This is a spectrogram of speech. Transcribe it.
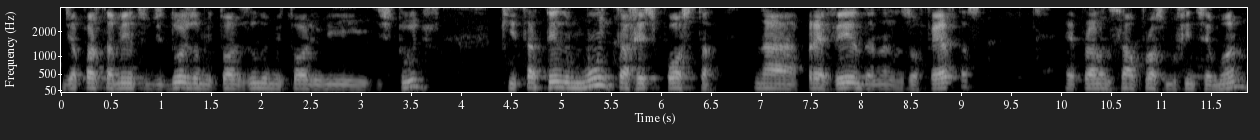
de apartamentos de dois dormitórios, um dormitório e estúdios, que está tendo muita resposta na pré-venda, nas ofertas, é para lançar o próximo fim de semana.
